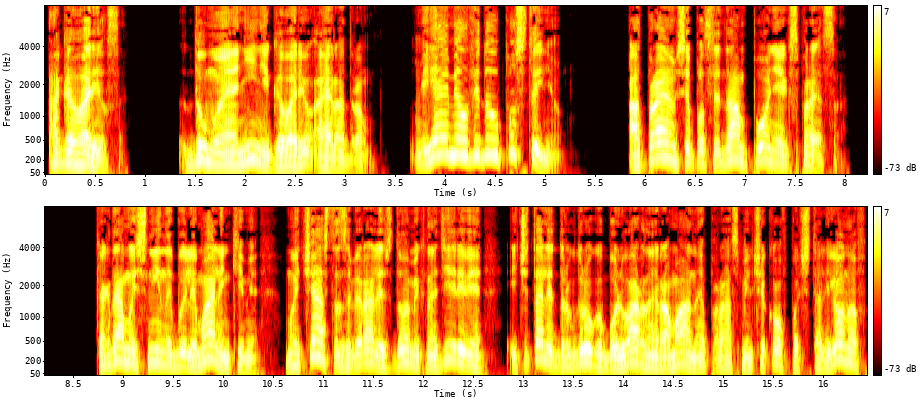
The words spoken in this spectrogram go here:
Оговорился. Думаю о Нине, говорю аэродром. Я имел в виду пустыню. Отправимся по следам Пони-экспресса. Когда мы с Ниной были маленькими, мы часто забирались в домик на дереве и читали друг другу бульварные романы про смельчаков-почтальонов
